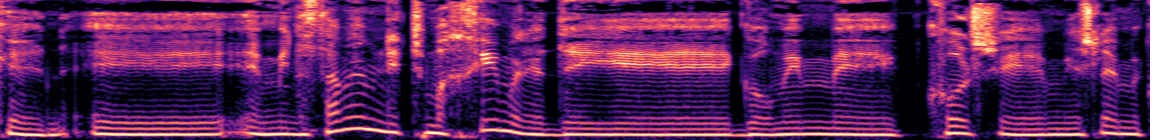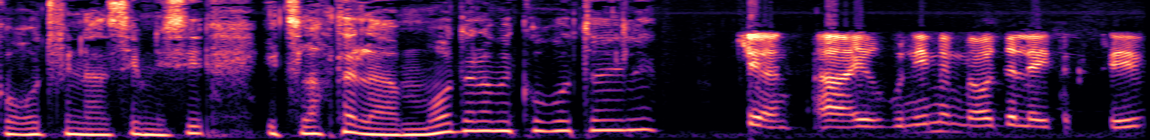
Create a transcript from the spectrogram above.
כן, מן הסתם הם נתמכים על ידי גורמים כלשהם, יש להם מקורות פיננסיים. ניסי, הצלחת לעמוד על המקורות האלה? כן, הארגונים הם מאוד עלי תקציב.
